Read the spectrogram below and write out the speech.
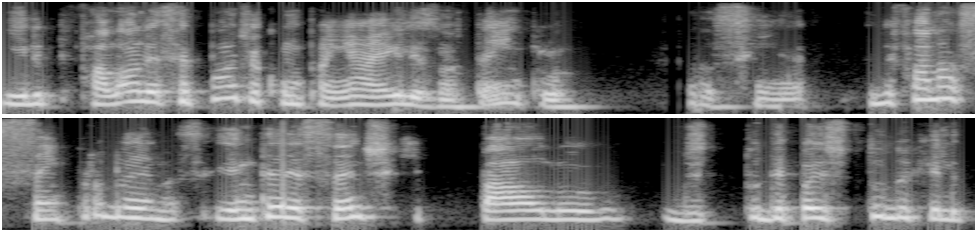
ele fala, olha, você pode acompanhar eles no templo? Assim, ele fala sem problemas. E é interessante que Paulo, de, depois de tudo que ele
